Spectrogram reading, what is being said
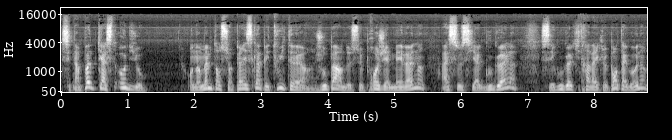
C'est un podcast audio. On est en même temps sur Periscope et Twitter. Je vous parle de ce projet Maven associé à Google. C'est Google qui travaille avec le Pentagone.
